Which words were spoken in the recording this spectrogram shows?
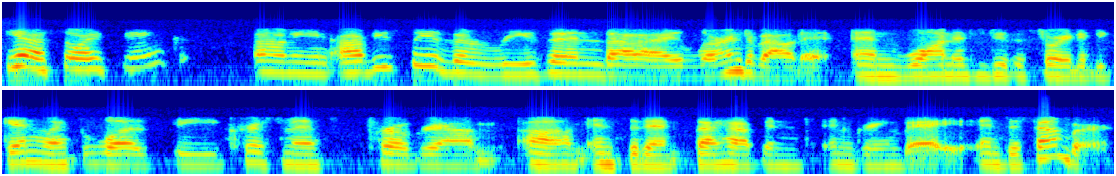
Yeah, so I think I mean, obviously, the reason that I learned about it and wanted to do the story to begin with was the Christmas program um, incident that happened in Green Bay in December,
